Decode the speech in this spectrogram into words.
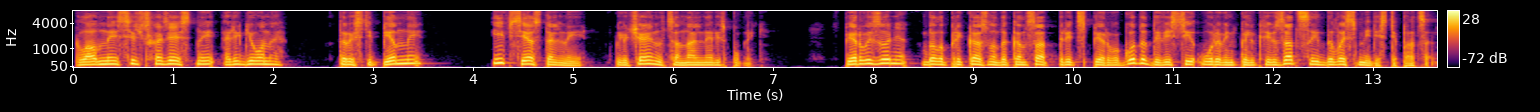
Главные сельскохозяйственные регионы, второстепенные и все остальные, включая национальные республики. В первой зоне было приказано до конца 1931 года довести уровень коллективизации до 80%,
